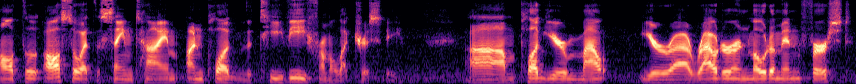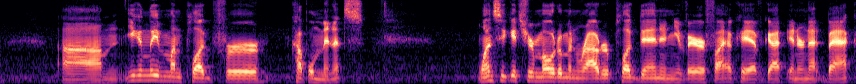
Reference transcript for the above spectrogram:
also at the same time unplug the TV from electricity. Um, plug your, mount, your uh, router and modem in first. Um, you can leave them unplugged for a couple minutes. Once you get your modem and router plugged in and you verify, okay, I've got internet back,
